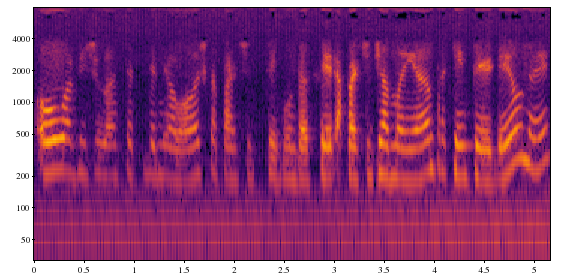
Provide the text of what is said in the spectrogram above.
ou a vigilância epidemiológica a partir de segunda-feira, a partir de amanhã, para quem perdeu, né?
